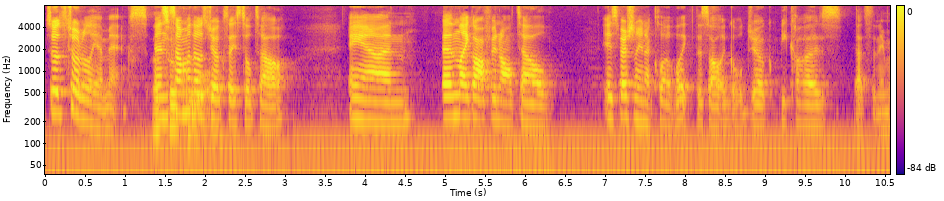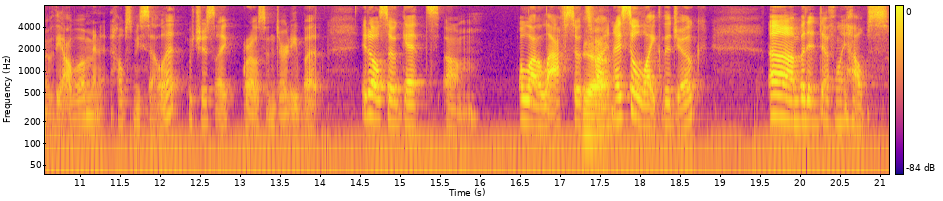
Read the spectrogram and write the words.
So it's totally a mix. That's and so some of those jokes I still tell. And and like often I'll tell especially in a club like the solid gold joke because that's the name of the album and it helps me sell it which is like gross and dirty but it also gets um, a lot of laughs so it's Yeah. fine i still like the joke um, but it definitely helps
